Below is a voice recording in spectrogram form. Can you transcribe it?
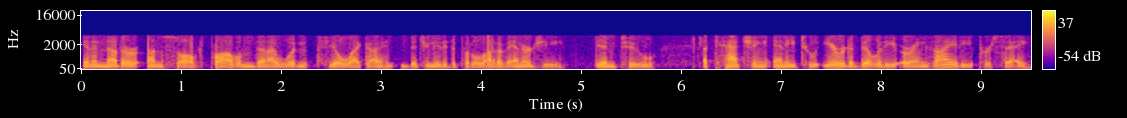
in another unsolved problem, then I wouldn't feel like I that you needed to put a lot of energy into attaching any to irritability or anxiety per se.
